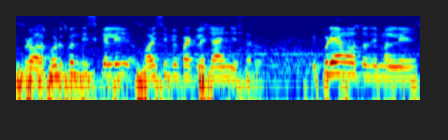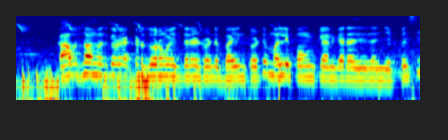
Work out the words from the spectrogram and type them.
ఇప్పుడు వాళ్ళ కొడుకుని తీసుకెళ్ళి వైసీపీ పార్టీలో జాయిన్ చేశారు. ఇప్పుడు ఏమవుతుంది మళ్ళీ? కాపు సామాజిక గారు ఎక్కడ దూరం అవుతుంది అనేటువంటి భయంతో మళ్ళీ పవన్ కళ్యాణ్ గారు అది ఇది అని చెప్పేసి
